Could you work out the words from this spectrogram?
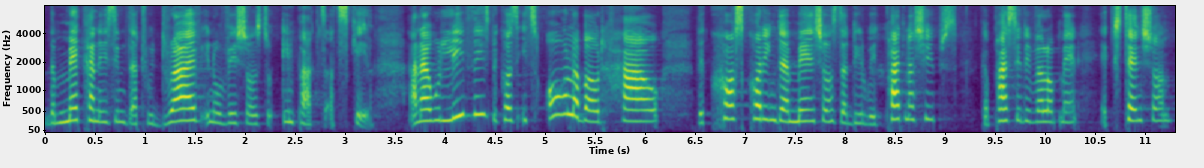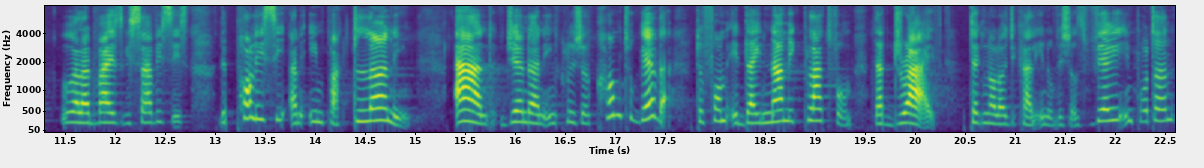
the mechanism that will drive innovations to impact at scale. And I will leave this because it's all about how the cost-cutting dimensions that deal with partnerships, capacity development, extension, rural advisory services, the policy and impact learning, and gender and inclusion come together to form a dynamic platform that drive technological innovations. Very important.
